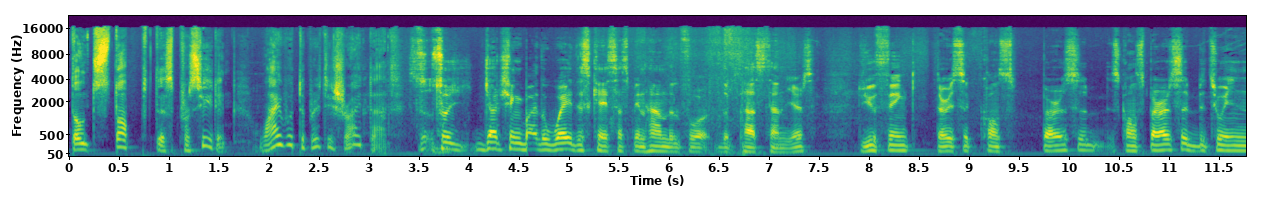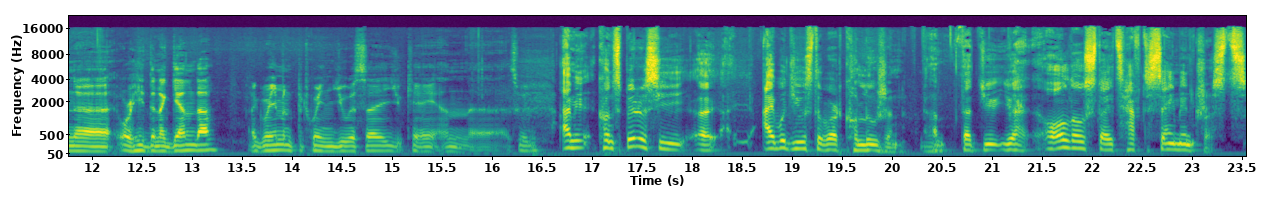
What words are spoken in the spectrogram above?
Don't stop this proceeding. Why would the British write that? So, so, judging by the way this case has been handled for the past 10 years, do you think there is a conspiracy, conspiracy between uh, or hidden agenda agreement between USA, UK, and uh, Sweden? I mean, conspiracy. Uh, I would use the word collusion. Um, that you, you, all those states have the same interests.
